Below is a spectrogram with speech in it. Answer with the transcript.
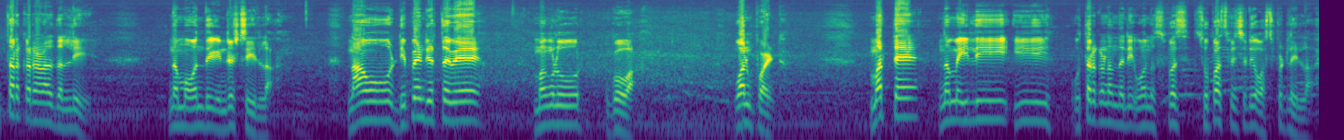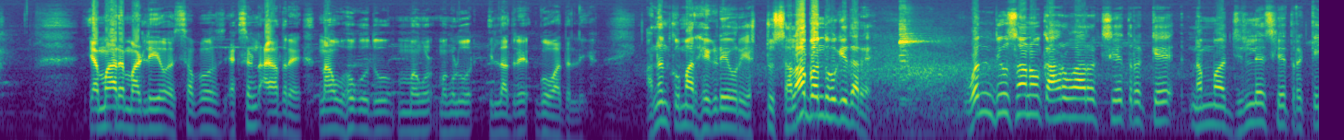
ಉತ್ತರ ಕನ್ನಡದಲ್ಲಿ ನಮ್ಮ ಒಂದು ಇಂಡಸ್ಟ್ರಿ ಇಲ್ಲ. ನಾವು ಡಿಪೆಂಡ್ ಇರ್ತೇವೆ ಮಂಗಳೂರು ಗೋವಾ. ಒನ್ ಪಾಯಿಂಟ್ ಮತ್ತು ನಮ್ಮ ಇಲ್ಲಿ ಈ ಉತ್ತರ ಕನ್ನಡದಲ್ಲಿ ಒಂದು ಸ್ಪೆಸ್ ಸೂಪರ್ ಸ್ಪೆಷಾಲಿಟಿ ಹಾಸ್ಪಿಟ್ಲ್ ಇಲ್ಲ. ಎಂ ಆರ್ ಐ ಮಾಡಲಿ ಸಪೋಸ್ ಆಕ್ಸಿಡೆಂಟ್ ಆದರೆ ನಾವು ಹೋಗೋದು ಮಂಗ್, ಮಂಗಳೂರು, ಇಲ್ಲಾದರೆ ಗೋವಾದಲ್ಲಿ. ಅನಂತ್ ಕುಮಾರ್ ಹೆಗಡೆ ಅವರು ಎಷ್ಟು ಸಲ ಬಂದು ಹೋಗಿದ್ದಾರೆ? ಒಂದು ದಿವಸನೂ ಕಾರವಾರ ಕ್ಷೇತ್ರಕ್ಕೆ, ನಮ್ಮ ಜಿಲ್ಲೆ ಕ್ಷೇತ್ರಕ್ಕೆ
